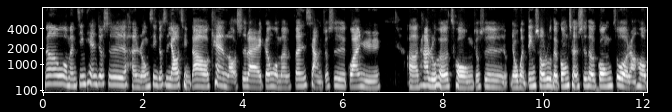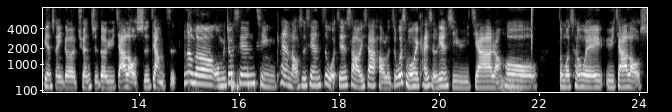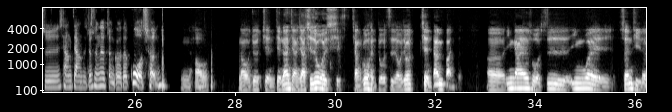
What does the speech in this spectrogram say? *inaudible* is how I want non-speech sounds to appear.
那我们今天就是很荣幸，就是邀请到 Ken 老师来跟我们分享，就是关于。啊、呃，他如何从就是有稳定收入的工程师的工作，然后变成一个全职的瑜伽老师这样子？那么我们就先请 Ken 老师先自我介绍一下好了，就为什么会开始练习瑜伽，然后怎么成为瑜伽老师，像这样子，就是那整个的过程。嗯，好，那我就简简单讲一下。其实我讲过很多次了，我就简单版的。呃，应该我是因为身体的。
